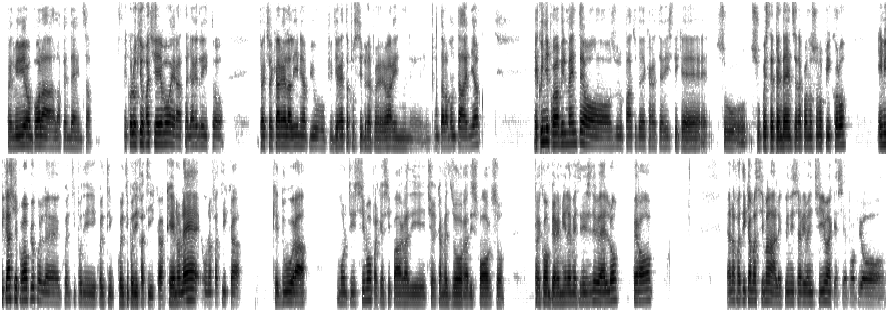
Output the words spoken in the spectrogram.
per diminuire un po' la, la pendenza. E quello che io facevo era tagliare dritto per cercare la linea più, più diretta possibile per arrivare in, in, punta alla montagna. E quindi probabilmente ho sviluppato delle caratteristiche su, su queste pendenze da quando sono piccolo e mi piace proprio quel, quel, tipo di, quel, quel tipo di fatica, che non è una fatica che dura moltissimo perché si parla di circa mezz'ora di sforzo per compiere mille metri di dislivello, però è una fatica massimale, quindi si arriva in cima che si è proprio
